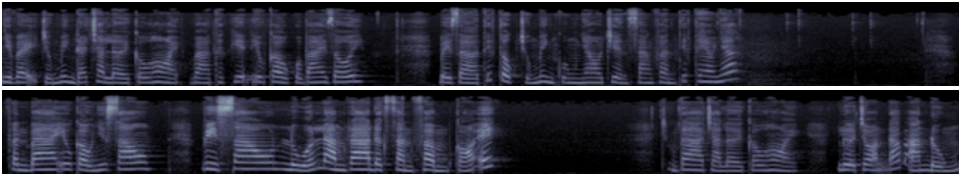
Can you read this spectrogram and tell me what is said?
Như vậy chúng mình đã trả lời câu hỏi và thực hiện yêu cầu của bài rồi. Bây giờ tiếp tục chúng mình cùng nhau chuyển sang phần tiếp theo nhé. Phần 3 yêu cầu như sau. Vì sao lúa làm ra được sản phẩm có ích? Chúng ta trả lời câu hỏi, lựa chọn đáp án đúng.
